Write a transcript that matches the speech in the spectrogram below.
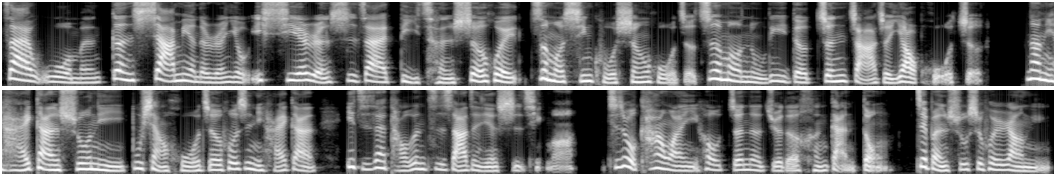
在我们更下面的人，有一些人是在底层社会这么辛苦生活着，这么努力的挣扎着要活着。那你还敢说你不想活着，或是你还敢一直在讨论自杀这件事情吗？其实我看完以后，真的觉得很感动。这本书是会让你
